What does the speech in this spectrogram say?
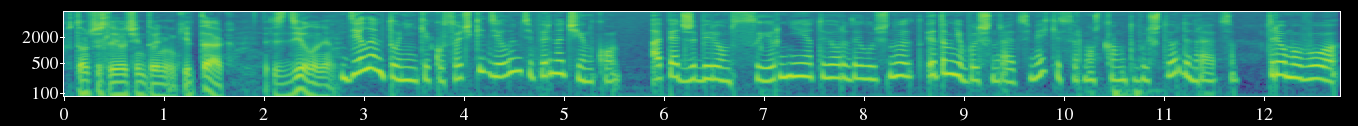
в том числе и очень тоненькие. Так, сделали. Делаем тоненькие кусочки, делаем теперь начинку. Опять же берем сыр, не твердый лучше. Ну, это мне больше нравится мягкий сыр, может, кому-то больше твердый нравится. Трем его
